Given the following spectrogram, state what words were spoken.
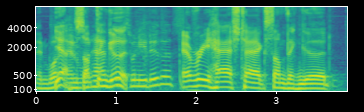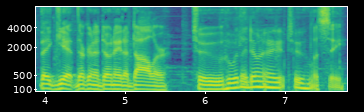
And what? Yeah, and something happens good. when you do this. Every hashtag something good they get, they're going to donate a dollar to who would they donate it to? Let's see.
